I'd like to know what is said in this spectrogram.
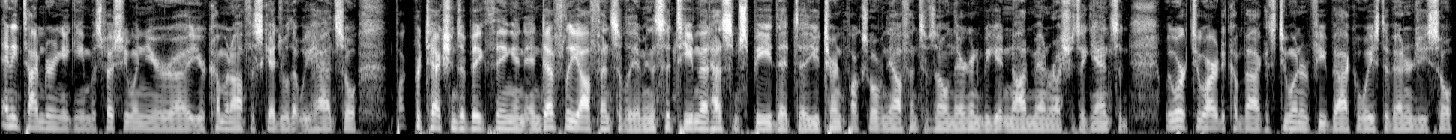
anytime during a game, especially when you're uh, you're coming off a schedule that we had. So puck protection's a big thing, and, and definitely offensively. I mean, this is a team that has some speed. That uh, you turn pucks over in the offensive zone, they're going to be getting odd man rushes against, and we work too hard to come back. It's 200 feet back, a waste of energy. So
